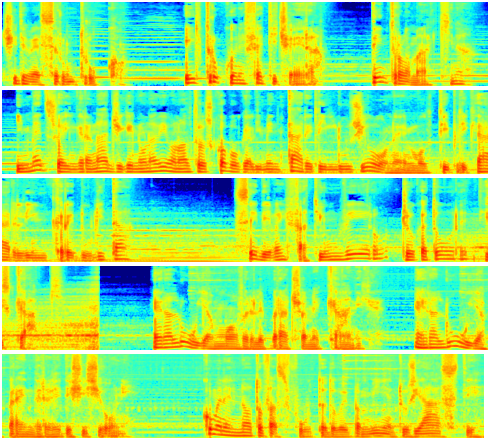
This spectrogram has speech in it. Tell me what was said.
ci deve essere un trucco. E il trucco in effetti c'era. Dentro la macchina, in mezzo a ingranaggi che non avevano altro scopo che alimentare l'illusione e moltiplicare l'incredulità, sedeva infatti un vero giocatore di scacchi. Era lui a muovere le braccia meccaniche, era lui a prendere le decisioni. Come nel noto fast food dove i bambini entusiasti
